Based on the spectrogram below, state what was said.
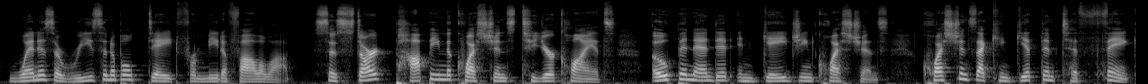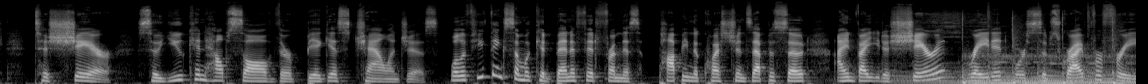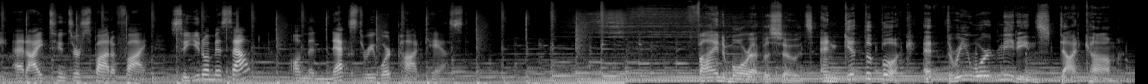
When is a reasonable date for me to follow up? So start popping the questions to your clients open ended, engaging questions, questions that can get them to think, to share, so you can help solve their biggest challenges. Well, if you think someone could benefit from this Popping the Questions episode, I invite you to share it, rate it, or subscribe for free at iTunes or Spotify so you don't miss out on the next Three Word Podcast. Find more episodes and get the book at threewordmeetings.com.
